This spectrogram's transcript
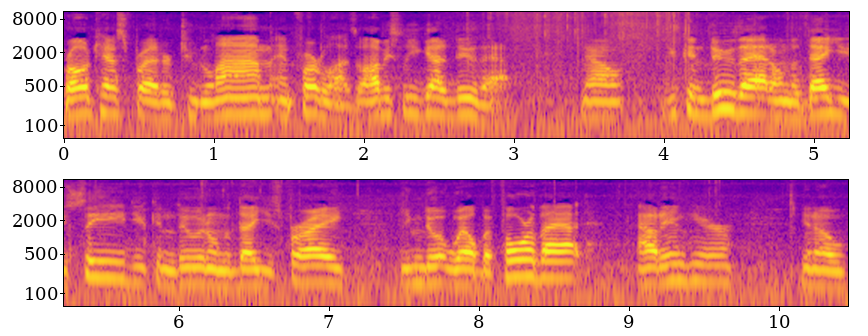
broadcast spreader to lime and fertilize. Obviously, you got to do that. Now you can do that on the day you seed. You can do it on the day you spray. You can do it well before that, out in here. You know,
